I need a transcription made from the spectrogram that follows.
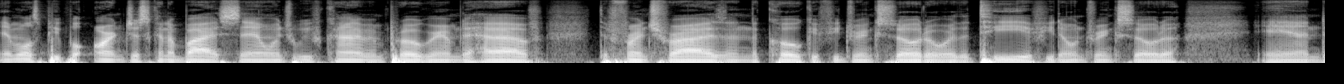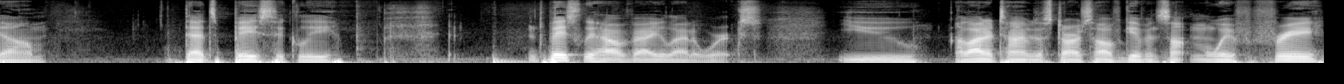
And most people aren't just gonna buy a sandwich. We've kind of been programmed to have the French fries and the Coke if you drink soda, or the tea if you don't drink soda, and um, that's basically it's basically how a value ladder works. You a lot of times it starts off giving something away for free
